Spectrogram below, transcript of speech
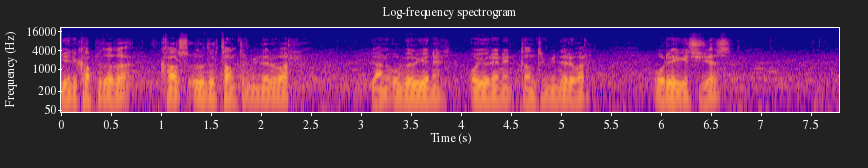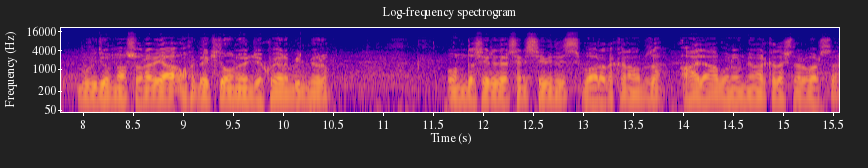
Yeni kapıda da Kars Iğdır tanıtım illeri var. Yani o bölgenin, o yörenin tanıtım illeri var. Oraya geçeceğiz. Bu videomdan sonra veya belki de onu önce koyarım bilmiyorum. Onu da seyrederseniz seviniriz. Bu arada kanalımıza hala abone olmayan arkadaşlar varsa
